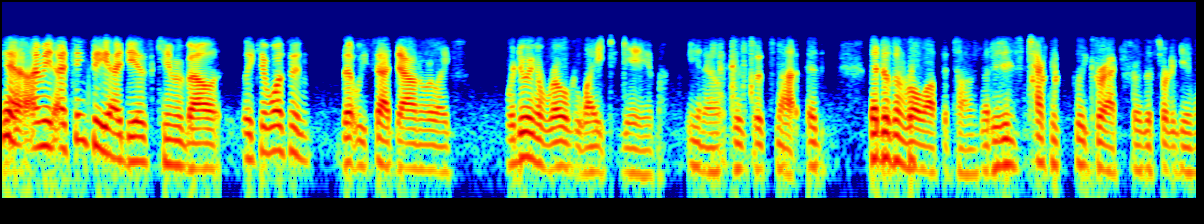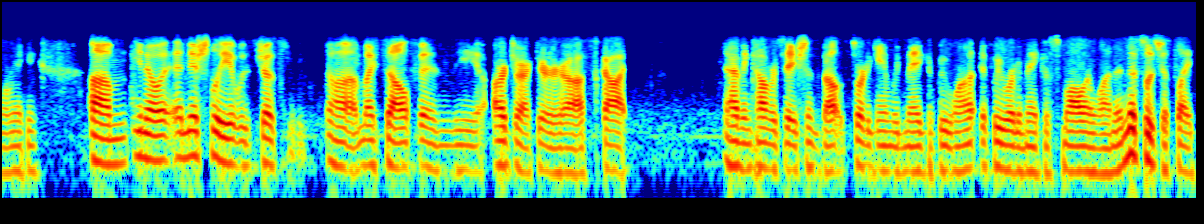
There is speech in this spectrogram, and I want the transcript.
Yeah, I mean, I think the ideas came about like it wasn't that we sat down and were like, we're doing a roguelite game, you know, because it's not it, that doesn't roll off the tongue, but it is technically correct for the sort of game we're making. Um, you know, initially it was just uh, myself and the art director uh, Scott having conversations about the sort of game we'd make if we want if we were to make a smaller one, and this was just like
